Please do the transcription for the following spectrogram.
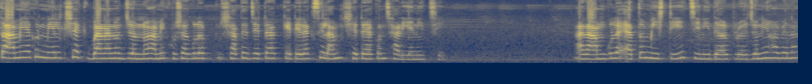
তো আমি এখন মিল্ক শেক বানানোর জন্য আমি খোসাগুলোর সাথে যেটা কেটে রাখছিলাম সেটা এখন ছাড়িয়ে নিচ্ছি। আর আমগুলো এত মিষ্টি, চিনি দেওয়ার প্রয়োজনই হবে না।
